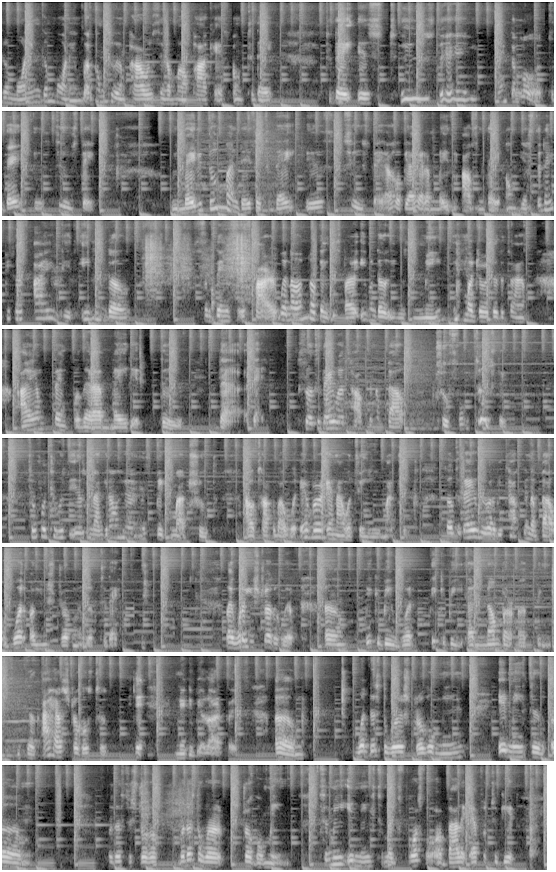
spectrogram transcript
Good morning, good morning. Welcome to Empower Single Mom Podcast on today. Today is Tuesday. Thank the Lord. Today is Tuesday. We made it through Monday, so today is Tuesday. I hope y'all had an amazing, awesome day on yesterday because I did, even though some things expired. Well, no, no things expired, even though it was me majority of the time. I am thankful that I made it through the day. So today we're talking about Truthful Tuesday. Truthful Tuesday is when I get on here and speak my truth. I'll talk about whatever and I will tell you my truth. So today we're going to be talking about what are you struggling with today? like what are you struggling with? Um, it could be what it could be a number of things because I have struggles it need to be a lot of things. Um, what does the word struggle mean? It means to um, what does the struggle? What does the word struggle mean? To me, it means to make forceful or violent effort to get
